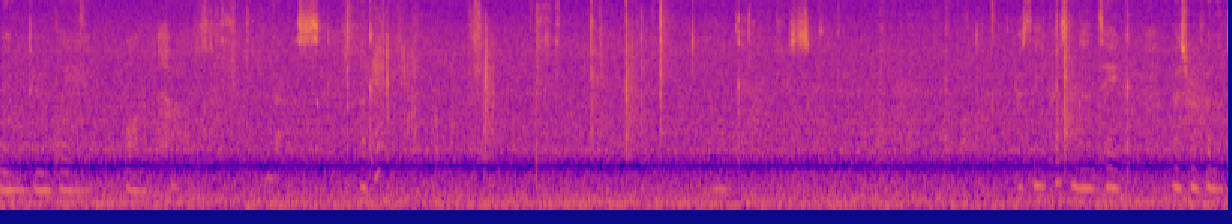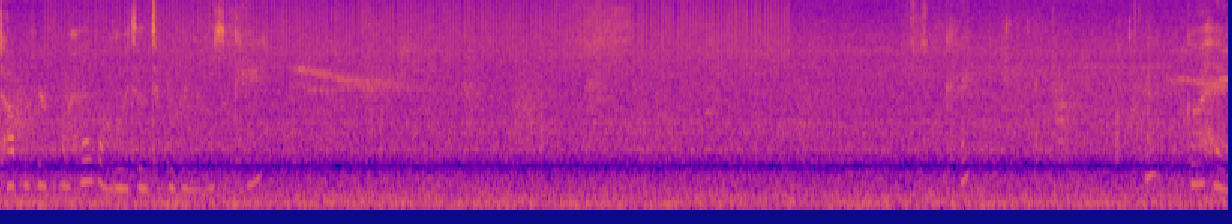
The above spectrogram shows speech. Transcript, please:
we will do the bottom half mask. Okay. So First, I'm going to take measurement from the top of your forehead all the way to the tip of your nose, okay? Okay. Okay, Go ahead,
